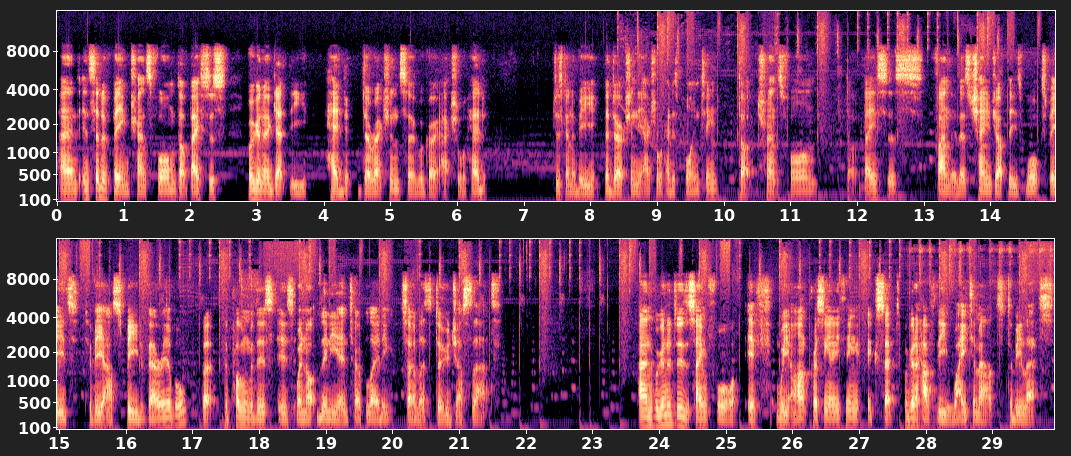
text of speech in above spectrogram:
And instead of being transform.basis, we're going to get the head direction. So we'll go actual head, which is going to be the direction the actual head is pointing. Dot transform dot basis Finally, let's change up these walk speeds to be our speed variable. But the problem with this is we're not linear interpolating, so let's do just that. And we're going to do the same for if we aren't pressing anything, except we're going to have the weight amount to be less.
